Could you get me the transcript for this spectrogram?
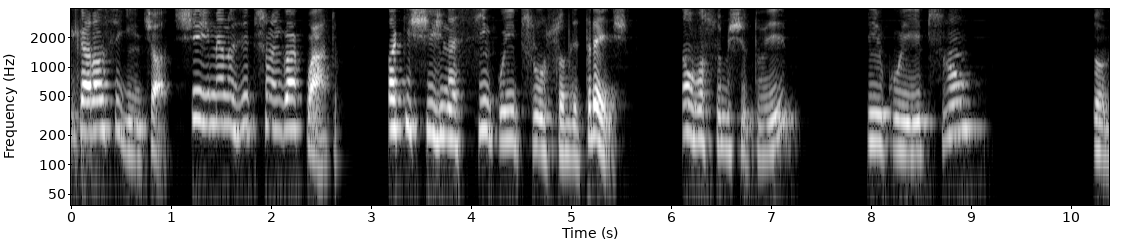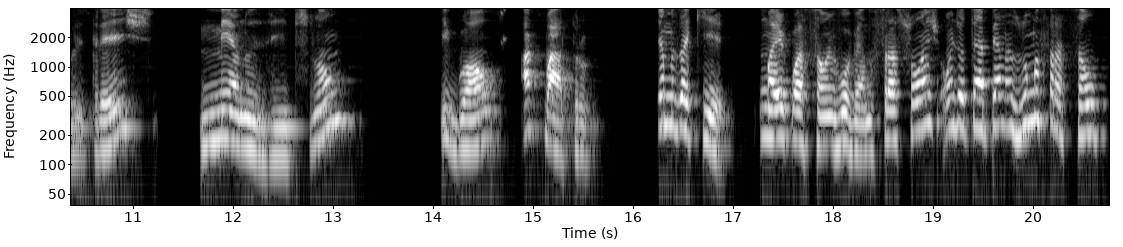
ficará o seguinte, ó, x menos y é igual a 4. Só que x não é 5y sobre 3, então vou substituir 5y sobre 3 menos y igual a 4. Temos aqui uma equação envolvendo frações, onde eu tenho apenas uma fração,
